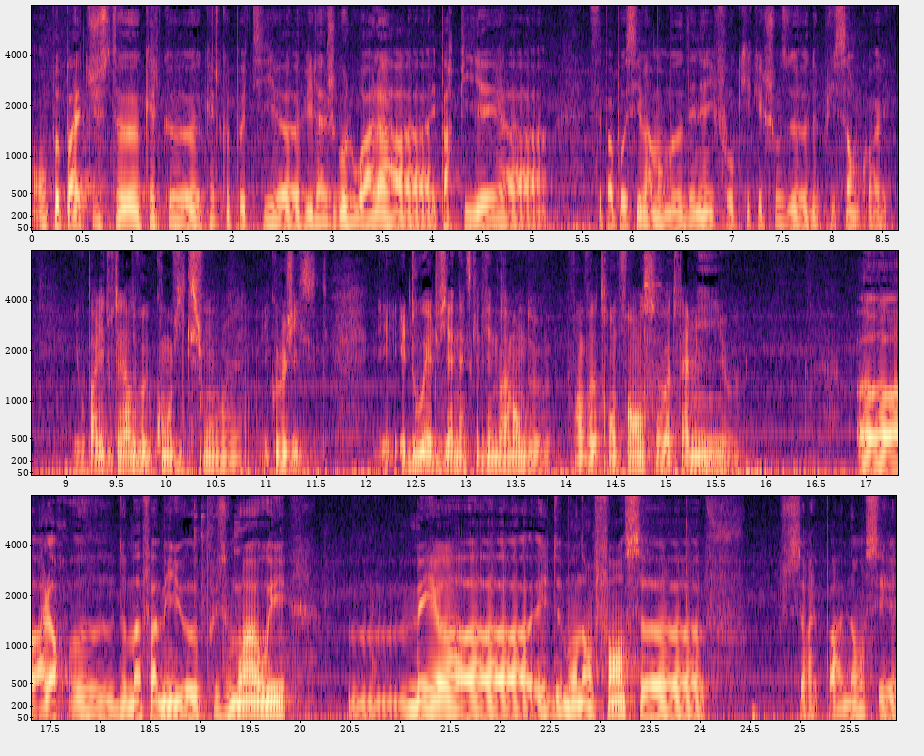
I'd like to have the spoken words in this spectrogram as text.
on peut pas être juste quelques, quelques petits villages gaulois là, éparpillés. C'est pas possible. À un moment donné, il faut qu'il y ait quelque chose de, de puissant, quoi. Et vous parliez tout à l'heure de vos convictions euh, écologistes. Et, et d'où elles viennent? Est-ce qu'elles viennent vraiment de enfin, votre enfance, votre famille euh? Euh, alors, euh, de ma famille, euh, plus ou moins, oui. Mais et de mon enfance, je ne saurais pas. Non, c'est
